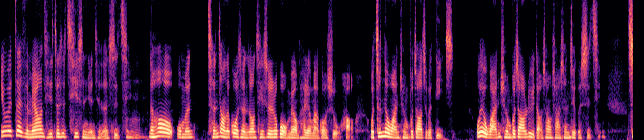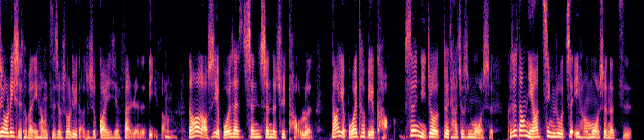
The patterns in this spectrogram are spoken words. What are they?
因为再怎么样，其实这是七十年前的事情。嗯、然后我们成长的过程中，其实如果我没有拍《流麻沟十五号》。我真的完全不知道这个地址，我也完全不知道绿岛上发生这个事情，只有历史课本一行字就说绿岛就是关一些犯人的地方，嗯、然后老师也不会再深深的去讨论，然后也不会特别考，所以你就对它就是陌生。可是当你要进入这一行陌生的字，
